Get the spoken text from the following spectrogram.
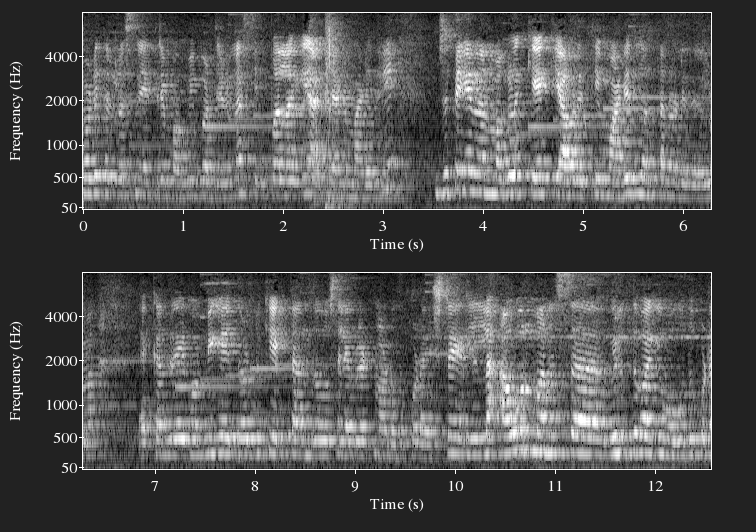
ನೋಡಿದ್ರಲ್ಲ ಸ್ನೇಹಿತರೆ, ಮಮ್ಮಿ ಸಿಂಪಲ್ ಆಗಿ ಆಚರಣೆ ಮಾಡಿದ್ವಿ. ಜೊತೆಗೆ ನನ್ನ ಮಗಳ ಕೇಕ್ ಯಾವ ರೀತಿ ಮಾಡಿದ್ಲು ಅಂತ ನೋಡಿದ್ರಲ್ವ? ಯಾಕಂದ್ರೆ ಮಮ್ಮಿಗೆ ದೊಡ್ಡ ಕೇಕ್ ತಂದು ಸೆಲೆಬ್ರೇಟ್ ಮಾಡೋದು ಕೂಡ ಇಷ್ಟ ಇರಲಿಲ್ಲ. ಅವ್ರ ಮನಸ್ಸ ವಿರುದ್ಧವಾಗಿ ಹೋಗೋದು ಕೂಡ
